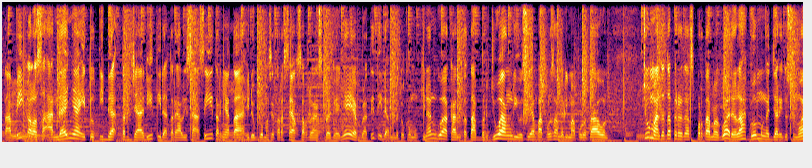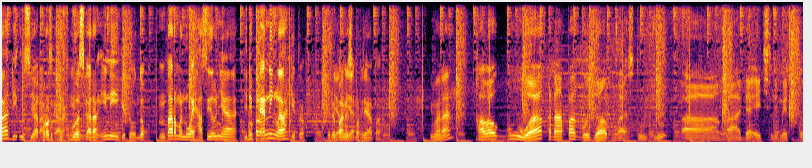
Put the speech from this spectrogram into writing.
Tapi Mm-mm. kalau seandainya itu tidak terjadi, tidak terrealisasi, ternyata Hmm. hidup gue masih terseok-seok dan sebagainya, ya berarti tidak menutup kemungkinan gue akan tetap berjuang di usia 40 sampai 50 tahun. Cuman tetap prioritas pertama gue adalah gue mengejar itu semua di usia Sekarang- produktif gue ini. sekarang ini gitu untuk ntar menuai hasilnya. Jadi planning lah gitu ke depannya iya, seperti iya. apa. Gimana? Kalau gua kenapa gue jawab nggak setuju eh, nggak ada age limit to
